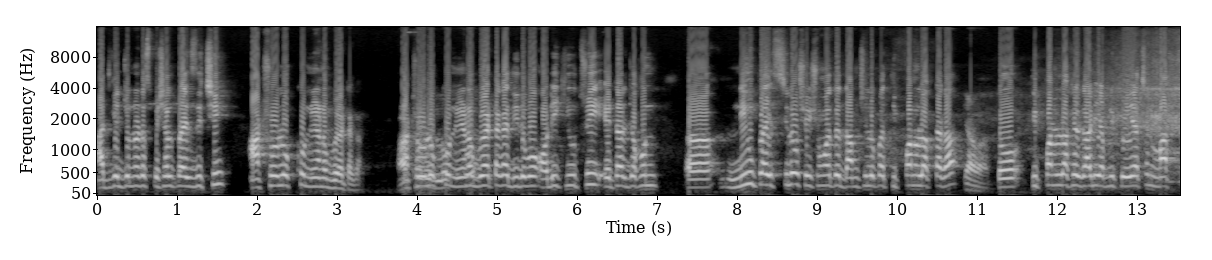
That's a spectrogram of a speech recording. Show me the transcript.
আজকের জন্য এটা স্পেশাল প্রাইস দিচ্ছি আঠারো লক্ষ নিরানব্বই হাজার টাকা। আঠারো লক্ষ নিরানব্বই হাজার টাকা দিয়ে দেবো অডি কিউ থ্রি এটার যখন নিউ প্রাইস ছিল সেই সময়তে দাম ছিল প্রায় তিপ্পান্ন লাখ টাকা। তো তিপ্পান্ন লাখের গাড়ি আপনি পেয়ে যাচ্ছেন মাত্র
